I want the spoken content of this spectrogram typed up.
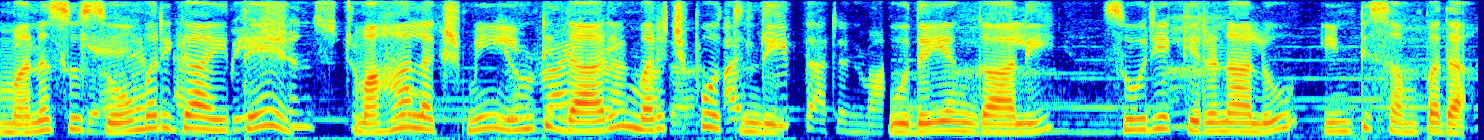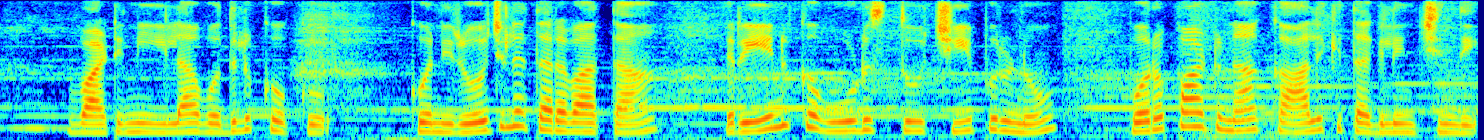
మనసు సోమరిగా అయితే మహాలక్ష్మి ఇంటి దారి మరిచిపోతుంది. ఉదయం గాలి సూర్యకిరణాలు ఇంటి సంపద. వాటిని ఇలా వదులుకోకు. కొన్ని రోజుల తర్వాత రేణుక ఊడుస్తూ చీపురును పొరపాటున కాలికి తగిలించింది.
